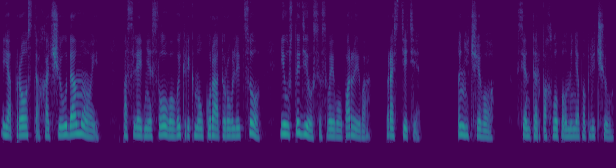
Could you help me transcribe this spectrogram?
Я просто хочу домой!» Последнее слово выкрикнул куратору в лицо и устыдился своего порыва. «Простите». «Ничего». Сентер похлопал меня по плечу.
